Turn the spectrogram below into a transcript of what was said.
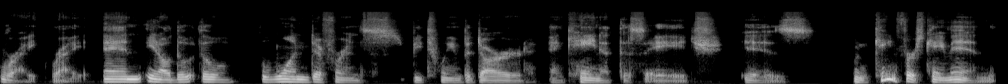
Right, right. And you know, the the one difference between Bedard and Kane at this age is when Kane first came in,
